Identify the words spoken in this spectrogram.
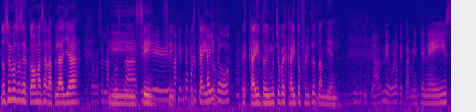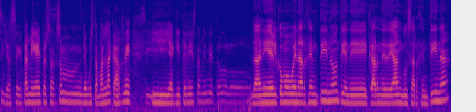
nos hemos acercado más a la playa. Estamos en la y, costa, sí, sí, la gente por pescadito. Pescadito y mucho pescadito frito también. Y carne, bueno, que también tenéis, yo sé que también hay personas que son, les gusta más la carne y aquí tenéis también de todo. Lo, Daniel, como buen argentino, tiene carne de Angus argentina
